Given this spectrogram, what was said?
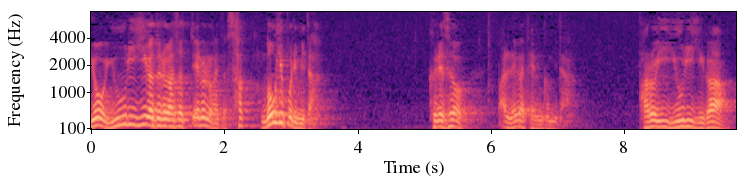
요 유리기가 들어가서 때를 가지고 싹 녹여버립니다. 그래서 빨래가 되는 겁니다. 바로 이 유리기가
